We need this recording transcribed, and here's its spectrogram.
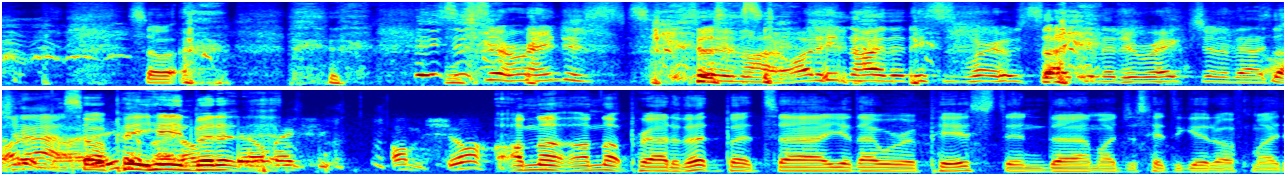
so This is horrendous, Sumo. I didn't know that this is where he was taking the direction of our don't chat. know So a either, mate. I'm- but it- I'm shocked. I'm not. I'm not proud of it. But uh, yeah, they were a pest, and um, I just had to get it off my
